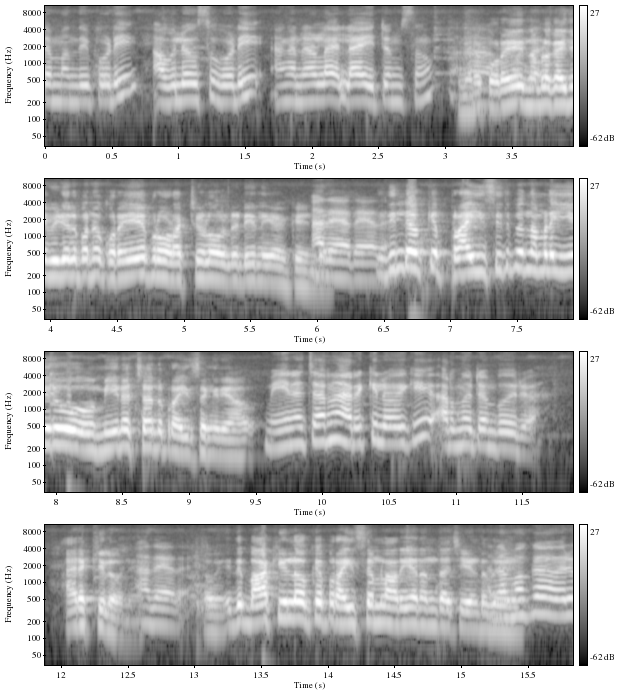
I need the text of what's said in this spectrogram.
ചമ്മന്തിപ്പൊടി അവലോസ് പൊടി അങ്ങനെയുള്ള എല്ലാ ഐറ്റംസും അങ്ങനെ കുറെ നമ്മൾ കഴിഞ്ഞ വീഡിയോയിൽ പറഞ്ഞ കുറെ പ്രോഡക്റ്റുകൾ ഓൾറെഡി നിങ്ങൾക്ക് അതെ അതെ അതെ. ഇതിന്റെ ഒക്കെ പ്രൈസ് ഇതിപ്പോ നമ്മുടെ ഈ ഒരു മീനച്ചാറിന്റെ പ്രൈസ് എങ്ങനെയാ? മീനച്ചാറിന് അര കിലോയ്ക്ക് അറുന്നൂറ്റമ്പത് രൂപ. അര കിലോന്? അതെ അതെ. ഇത് ബാക്കിയുള്ള ഒക്കെ പ്രൈസ് നമ്മൾ അറിയാൻ എന്താ ചെയ്യേണ്ടത്? നമുക്ക് ഒരു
